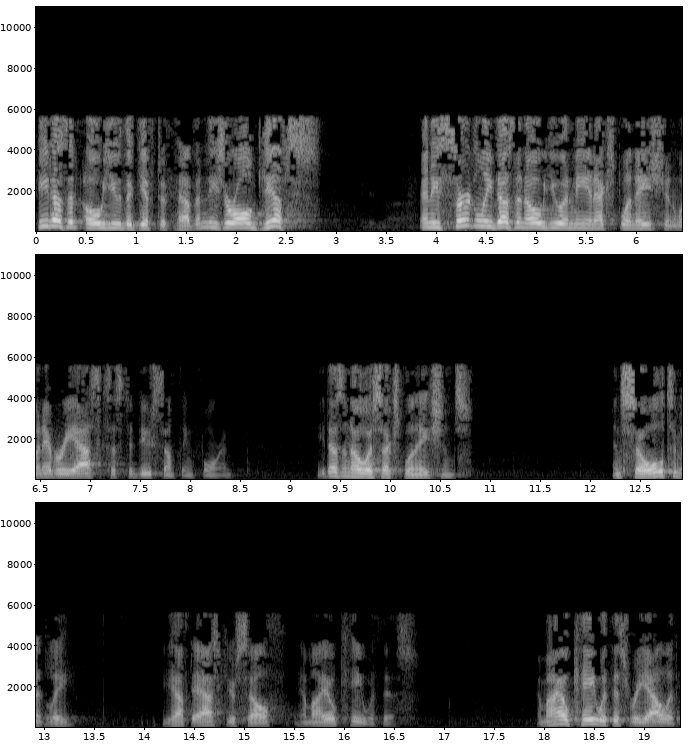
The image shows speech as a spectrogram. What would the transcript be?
He doesn't owe you the gift of heaven. These are all gifts. And he certainly doesn't owe you and me an explanation whenever he asks us to do something for him. He doesn't owe us explanations. And so ultimately, you have to ask yourself, am I okay with this? Am I okay with this reality?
